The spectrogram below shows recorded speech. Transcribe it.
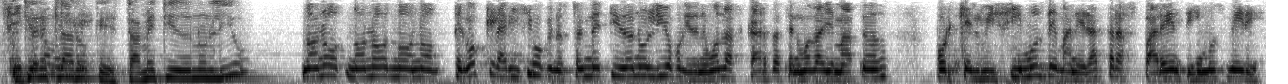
¿Usted tiene claro que está metido en un lío? No, no, no, no, no, no. Tengo clarísimo que no estoy metido en un lío porque tenemos las cartas, tenemos la llamada, porque lo hicimos de manera transparente. Dijimos, mire,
